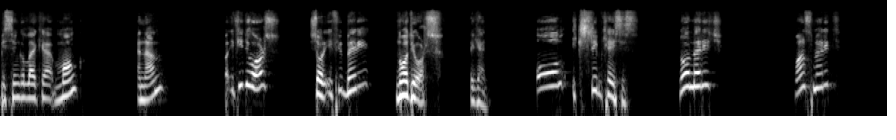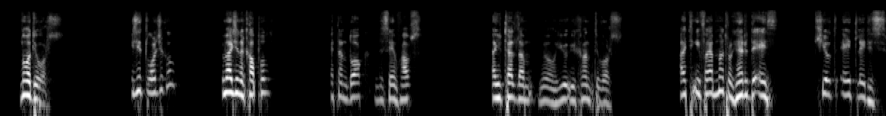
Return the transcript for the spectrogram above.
Be single like a monk, a nun. But if you divorce, sorry, if you marry, no divorce again. All extreme cases. No marriage. Once married, no divorce. Is it logical? Imagine a couple, cat and dog in the same house, and you tell them, no, you, you can't divorce. I think if I am not wrong, Henry VIII killed eight ladies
